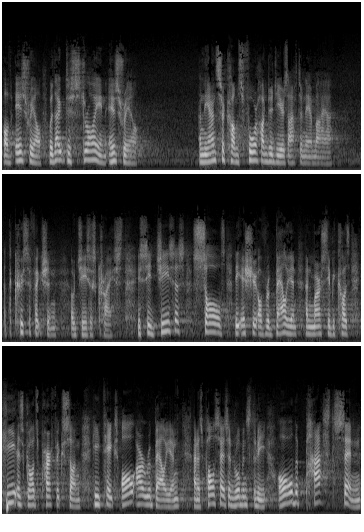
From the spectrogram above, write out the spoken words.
of Israel without destroying Israel? And the answer comes 400 years after Nehemiah at the crucifixion of Jesus Christ. You see, Jesus solves the issue of rebellion and mercy because he is God's perfect Son. He takes all our rebellion, and as Paul says in Romans 3, all the past sin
